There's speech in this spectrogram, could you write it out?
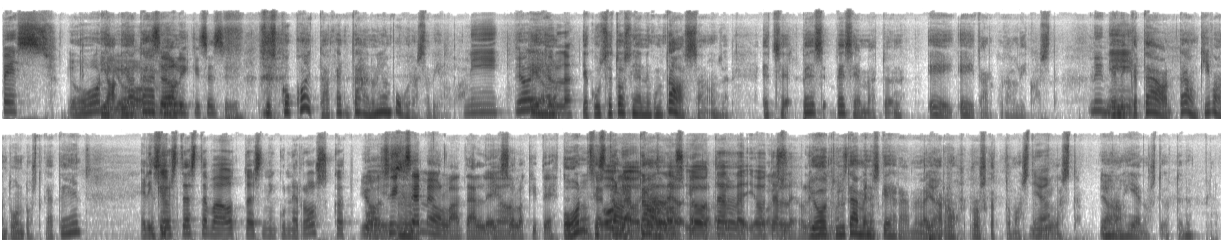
pessy. Joo, Ja- joo, ja se on- olikin se syy. siis kun koittaa käydä, tähän on ihan puhdasta villaa. Niin, Joo, joo, joo. kyllä. Ja kun se tosiaan, niin kuin mä taas sanon sen, että se pes, pesemätön ei, ei tarkoita likasta. Niin, Eli niin. tämä on, tää on kivan tuntusta käteen. Eli sit- jos tästä vaan ottaisi niinku ne roskat Joo, pois. si- se me ollaan tälle, eikö Joo. se ollakin tehty? On, siis on, joo, läpi tää on tälle, joo, tälle, joo, tälle oli Joo, kyllä tämä menisi kehräämällä ihan ro, roskattomasta Joo. villasta. Joo. Ihan hienosti olette nyppinyt.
